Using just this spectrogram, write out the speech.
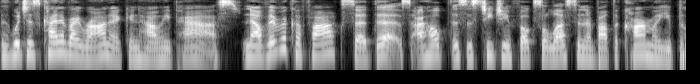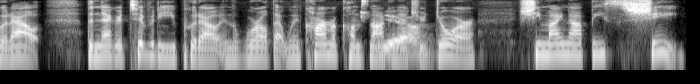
which is kind of ironic in how he passed. Now, Vivica Fox said this I hope this is teaching folks a lesson about the karma you put out, the negativity you put out in the world, that when karma comes knocking yeah. at your door, she might not be, she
